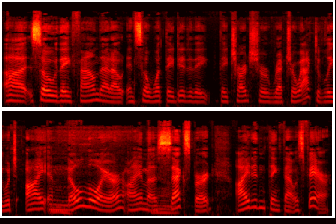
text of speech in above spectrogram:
Uh, so they found that out, and so what they did, they they charged her retroactively, which I am no lawyer. I am a sexpert. I didn't think that was fair.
